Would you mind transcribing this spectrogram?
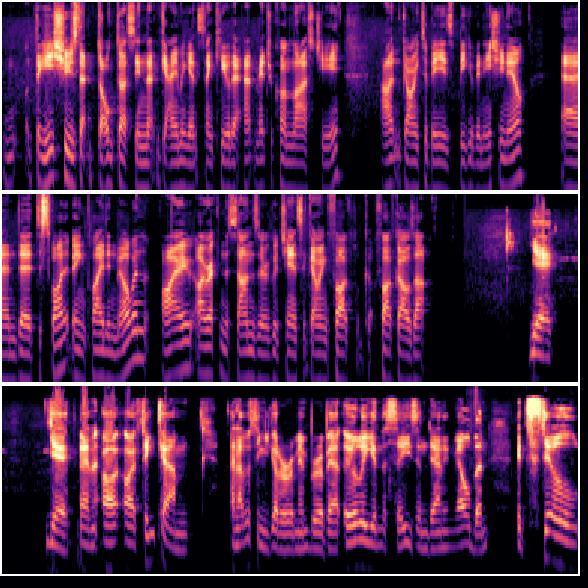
the issues that dogged us in that game against St Kilda at Metricon last year aren't going to be as big of an issue now. And uh, despite it being played in Melbourne, I, I reckon the Suns are a good chance at going five five goals up. Yeah, yeah, and I, I think um, another thing you got to remember about early in the season down in Melbourne, it's still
